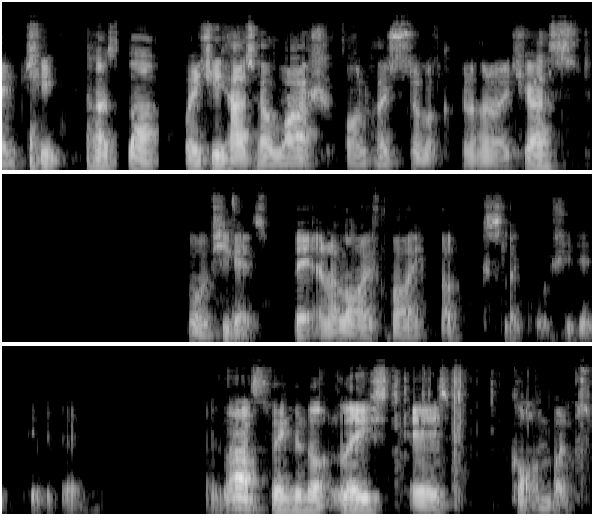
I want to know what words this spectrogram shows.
and she has that when she has her rash on her stomach and on her chest, or if she gets bitten alive by bugs like what she did the other day. And last thing and not least is cotton buds.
